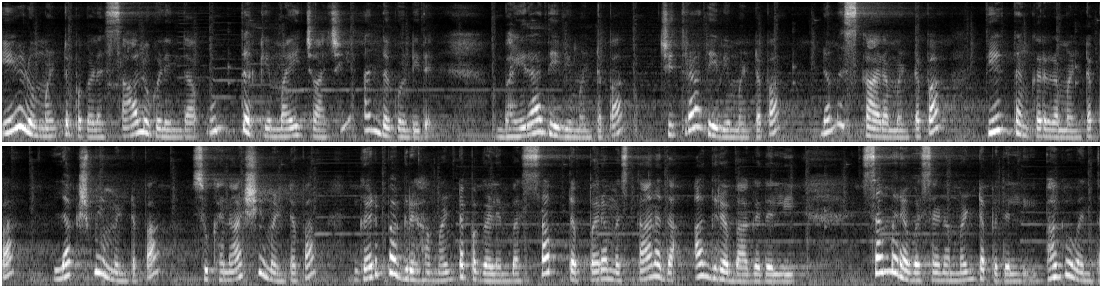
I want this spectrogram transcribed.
ಏಳು ಮಂಟಪಗಳ ಸಾಲುಗಳಿಂದ ಉದ್ದಕ್ಕೆ ಮೈಚಾಚಿ ಅಂದಗೊಂಡಿದೆ. ಭೈರಾದೇವಿ ಮಂಟಪ, ಚಿತ್ರಾದೇವಿ ಮಂಟಪ, ನಮಸ್ಕಾರ ಮಂಟಪ, ತೀರ್ಥಂಕರರ ಮಂಟಪ, ಲಕ್ಷ್ಮೀ ಮಂಟಪ, ಸುಖನಾಶಿ ಮಂಟಪ ಗರ್ಭಗೃಹ ಮಂಟಪಗಳೆಂಬ ಸಪ್ತ ಪರಮಸ್ಥಾನದ ಅಗ್ರಭಾಗದಲ್ಲಿ ಸಮರವಸಣ ಮಂಟಪದಲ್ಲಿ ಭಗವಂತ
